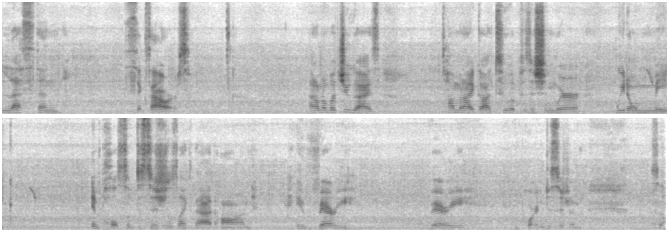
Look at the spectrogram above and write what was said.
less than six hours. I don't know about you guys. Tom and I got to a position where we don't make impulsive decisions like that on a very, very important decision. So-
